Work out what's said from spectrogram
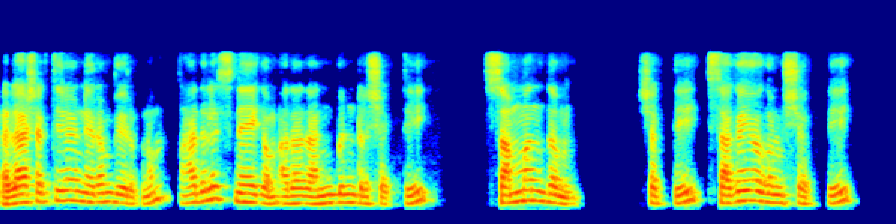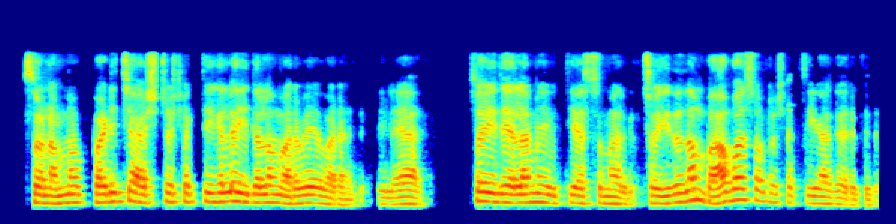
எல்லா சக்தியிலும் நிரம்பி இருக்கணும். அதுல சிநேகம் அதாவது அன்புன்ற சக்தி சம்பந்தம் சக்தி சகயோகம் சக்தி. சோ நம்ம படிச்ச அஷ்ட சக்திகள்ல இதெல்லாம் வரவே வராது இல்லையா? சோ இது எல்லாமே வித்தியாசமா இருக்கு. சோ இதுதான் பாபா சொல்ற சக்தியாக இருக்குது.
